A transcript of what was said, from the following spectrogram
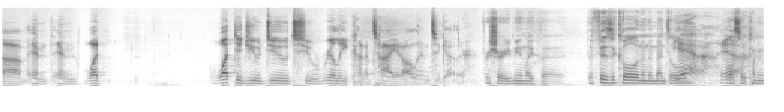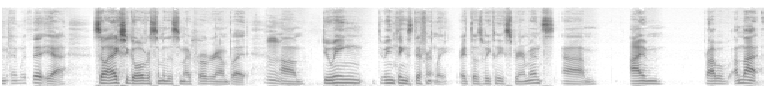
Um, and and what what did you do to really kind of tie it all in together? For sure. You mean like the the physical and then the mental Yeah, yeah. also coming in with it? Yeah. So I actually go over some of this in my program, but Mm. um, doing doing things differently, right? Those weekly experiments. Um, I'm probably I'm not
